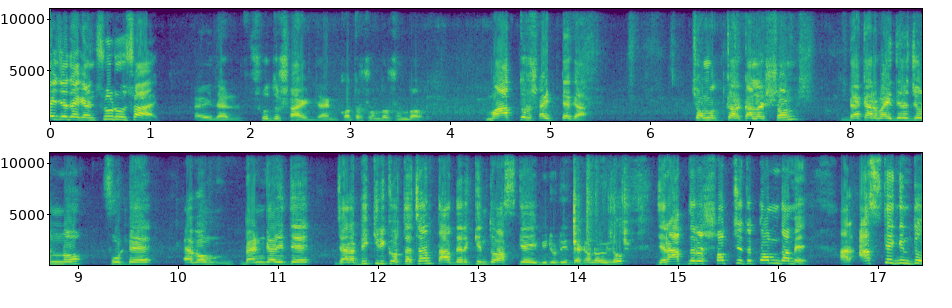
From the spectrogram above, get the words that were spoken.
এই যে দেখেন শুধু ষাট। এই দেন শুধু ষাট দেন কত সুন্দর সুন্দর। মাত্র ষাট টাকা। চমৎকার কালেকশন বেকার ভাইদের জন্য ফুটে এবং ভ্যান গাড়িতে যারা বিক্রি করতে চান তাদের কিন্তু আজকে এই ভিডিওটি দেখানো হইল যারা আপনারা সবচেয়ে কম দামে। আর আজকে কিন্তু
